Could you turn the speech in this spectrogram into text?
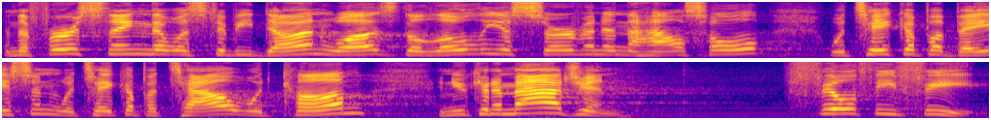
and the first thing that was to be done was the lowliest servant in the household would take up a basin, would take up a towel, would come, and you can imagine filthy feet.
